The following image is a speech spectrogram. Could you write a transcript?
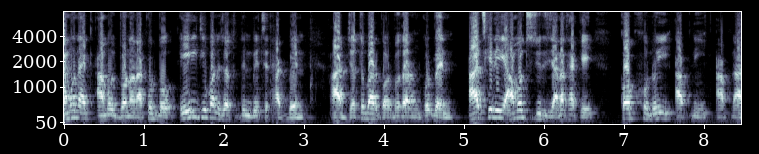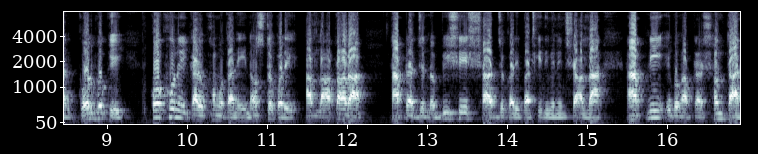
এমন এক আমল বর্ণনা করব। এই জীবনে যতদিন বেঁচে থাকবেন আর যতবার গর্ভধারণ করবেন, আজকের এই আমলটি যদি জানা থাকে, কখনোই আপনি আপনার গর্ভকে কখনোই কারও ক্ষমতা নেই নষ্ট করে। আল্লাহ তারা আপনার জন্য বিশেষ সাহায্যকারী পাঠিয়ে দিবেন ইনশাআল্লাহ। আপনি এবং আপনার সন্তান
